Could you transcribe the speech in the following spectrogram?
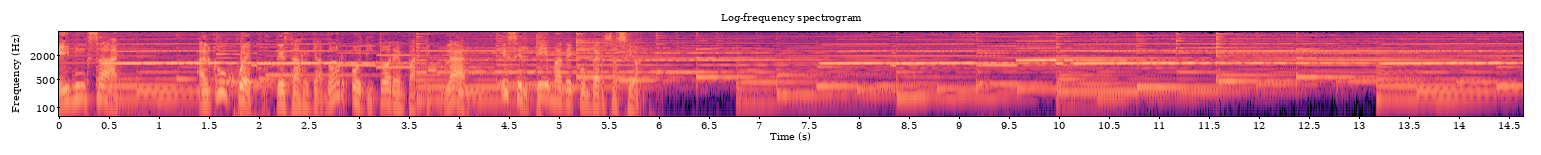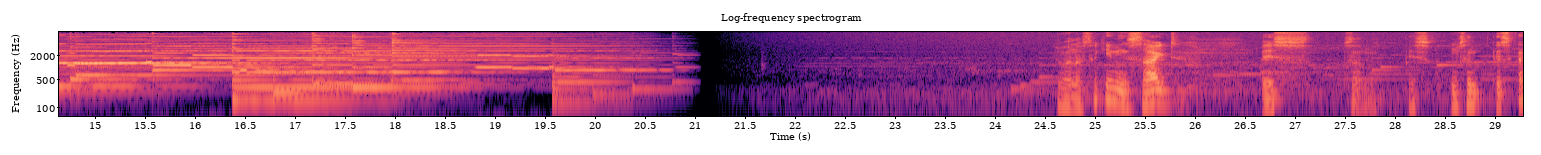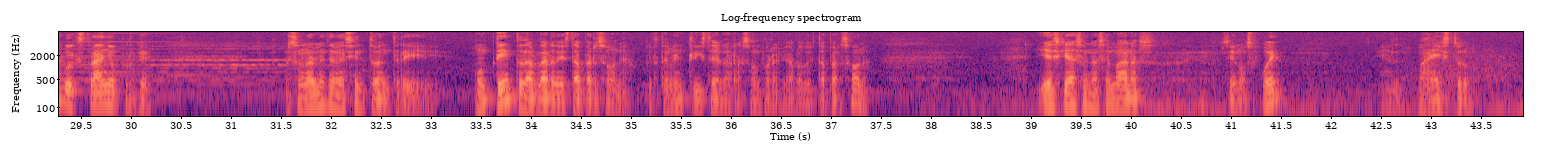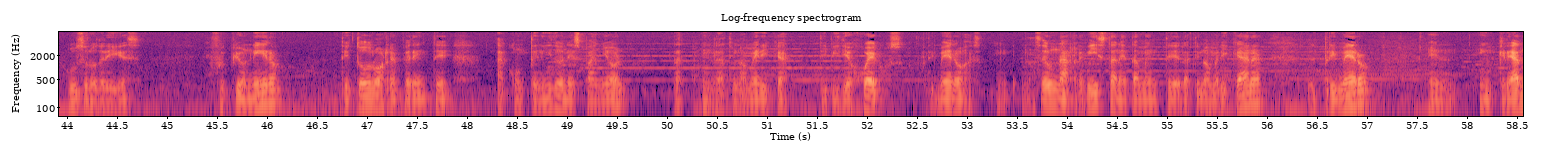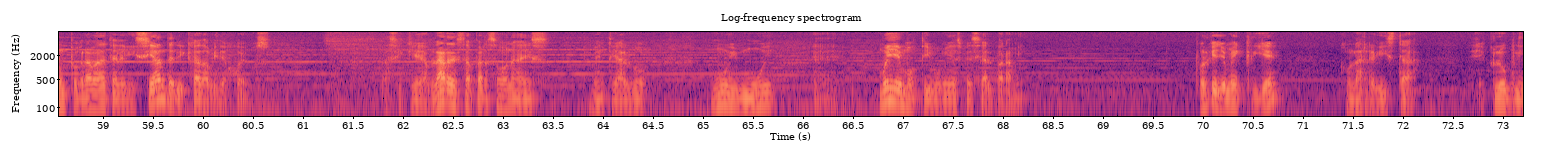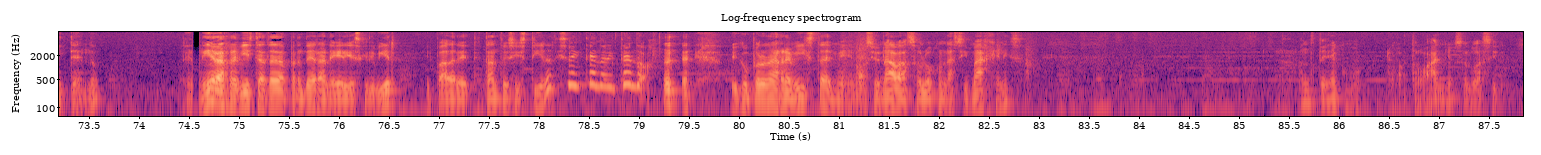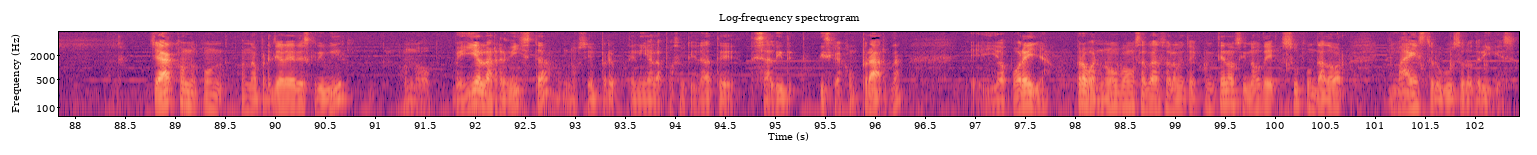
Gaming Side. Algún juego, desarrollador o editor en particular es el tema de conversación. Bueno, este Gaming Side es es, es algo extraño porque personalmente me siento entre contento de hablar de esta persona, pero también triste de la razón por la que hablo de esta persona. Y es que hace unas semanas se nos fue el maestro Gus Rodríguez, fue pionero de todo lo referente a contenido en español en Latinoamérica de videojuegos. Primero en hacer una revista netamente latinoamericana, el primero en en crear un programa de televisión dedicado a videojuegos. Así que hablar de esta persona es realmente algo muy, muy, eh, muy emotivo, muy especial para mí. Porque yo me crié con la revista eh, Club Nintendo. Tenía la revista de aprender a leer y escribir. Mi padre tanto insistir, dice Nintendo, Nintendo. me compré una revista y me emocionaba solo con las imágenes. Cuando tenía como cuatro años, algo así. Ya cuando, aprendí a leer y escribir, cuando veía la revista, no siempre tenía la posibilidad de, salir y a comprarla, iba por ella. Pero bueno, no vamos a hablar solamente de Nintendo, sino de su fundador, maestro Gus Rodríguez.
